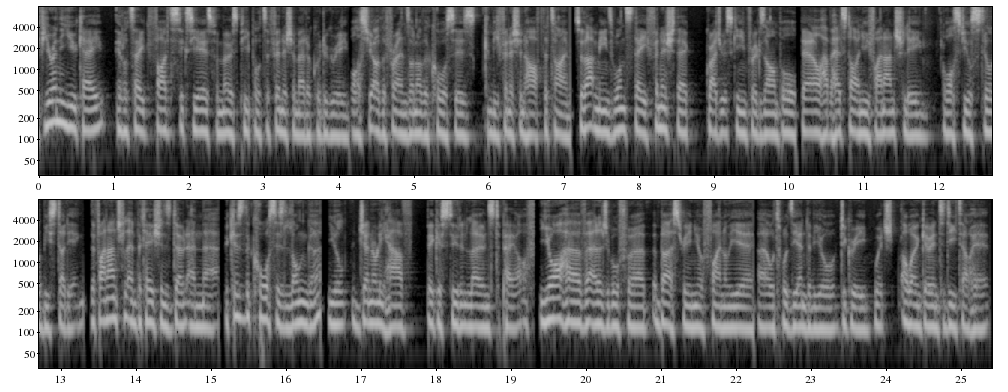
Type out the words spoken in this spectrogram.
If you're in the UK, it'll take five to six years for most people to finish a medical degree, whilst your other friends on other courses can be finished in half the time. So that means once they finish their graduate scheme, for example, they'll have a head start on you financially, whilst you'll still be studying. The financial implications don't end there. Because the course is longer, you'll generally have bigger student loans to pay off. You are, however, eligible for a bursary in your final year uh, or towards the end of your degree, which I won't go into detail here.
